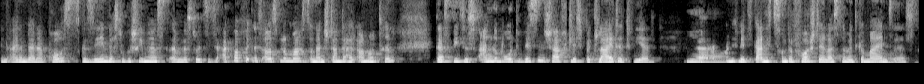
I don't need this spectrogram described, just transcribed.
in einem deiner Posts gesehen, dass du geschrieben hast, ähm, dass du jetzt diese Aquafitness-Ausbildung machst und dann stand da halt auch noch drin, dass dieses Angebot wissenschaftlich begleitet wird. Ja. Da konnte ich mir jetzt gar nichts drunter vorstellen, was damit gemeint ist.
